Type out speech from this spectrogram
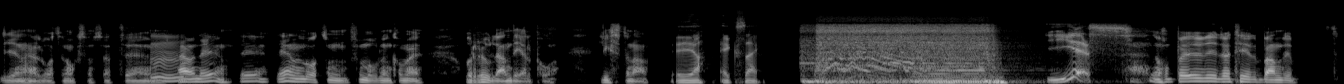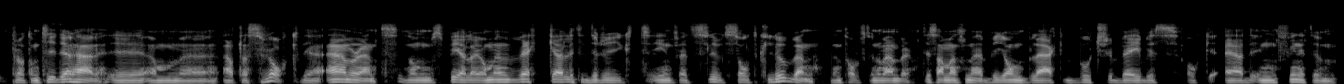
i den här låten också. Så att, eh, Mm. nej, men det, det, det är en låt som förmodligen kommer att rulla en del på listorna. Ja, exakt. Yes, då hoppar vi vidare till band pratat pratade om tidigare här, eh, om eh, Atlas Rock. Det är Amarant. De spelar ju om en vecka lite drygt inför ett slutsålt klubben den 12 november tillsammans med Beyond Black, Butcher Babies och Ad Infinitum.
